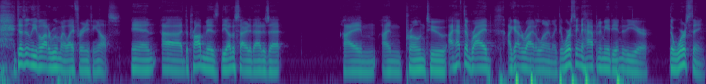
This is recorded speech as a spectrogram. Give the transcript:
it doesn't leave a lot of room in my life for anything else. And uh, the problem is the other side of that is that I'm I'm prone to I have to ride I got to ride a line. Like the worst thing that happened to me at the end of the year, the worst thing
